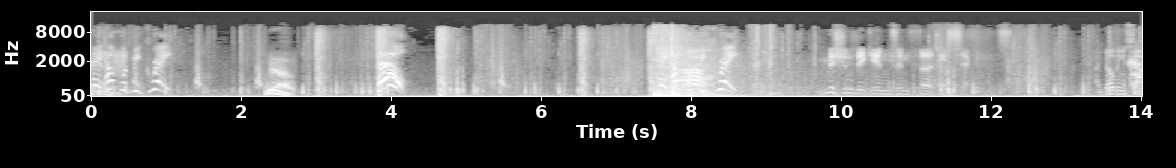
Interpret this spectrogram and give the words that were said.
Hey, help would be great! No. Help! Hey, help would be great! Mission begins in 30 seconds. I'm building a sentry.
